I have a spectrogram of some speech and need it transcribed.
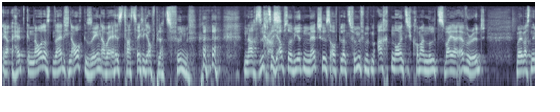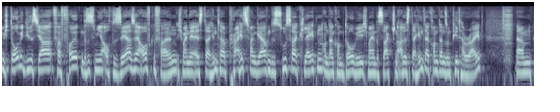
Ja, hätte genau das, da hätte ich ihn auch gesehen, aber er ist tatsächlich auf Platz 5. Nach 70 Krass. absolvierten Matches auf Platz 5 mit einem 98,02er Average. Weil was nämlich Doby dieses Jahr verfolgt, und das ist mir auch sehr, sehr aufgefallen. Ich meine, er ist dahinter Price, Van Gerven, De Sousa, Clayton und dann kommt Doby. Ich meine, das sagt schon alles. Dahinter kommt dann so ein Peter Wright. Ähm,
